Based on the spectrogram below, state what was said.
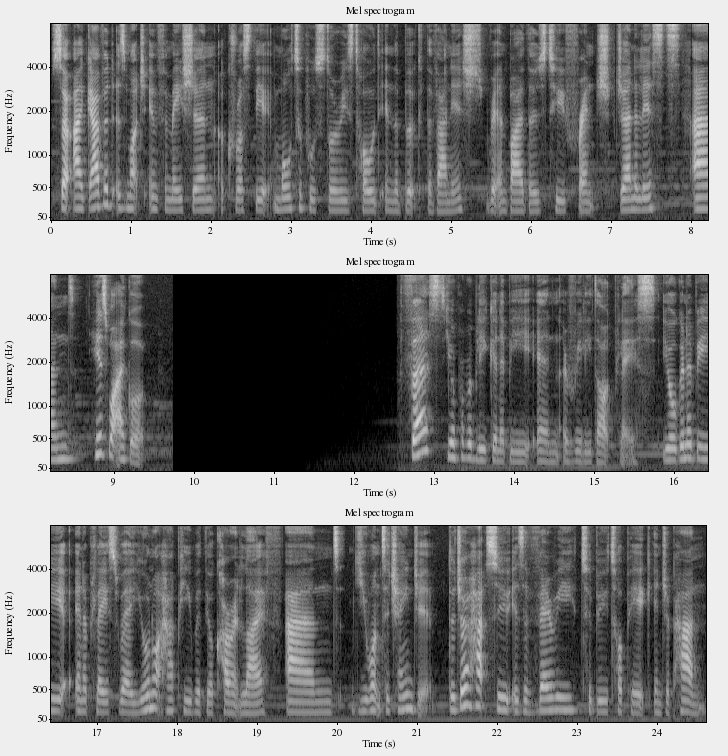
So, I gathered as much information across the multiple stories told in the book The Vanished, written by those two French journalists, and here's what I got. First, you're probably going to be in a really dark place. You're going to be in a place where you're not happy with your current life and you want to change it. The Johatsu is a very taboo topic in Japan,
